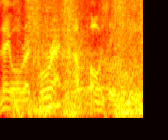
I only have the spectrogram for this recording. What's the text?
They will regret opposing me.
